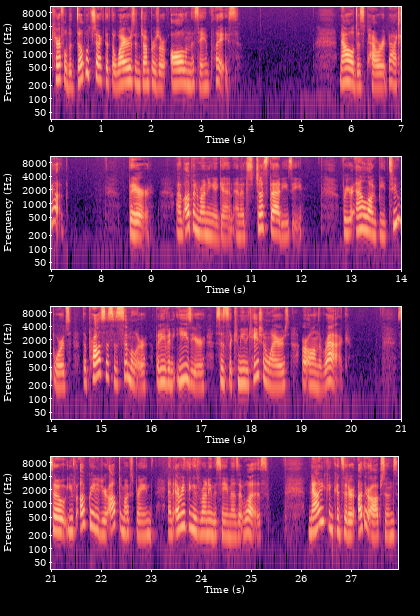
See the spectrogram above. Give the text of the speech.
Careful to double check that the wires and jumpers are all in the same place. Now I'll just power it back up. There, I'm up and running again, and it's just that easy. For your analog B2 boards, the process is similar, but even easier since the communication wires are on the rack. So you've upgraded your Optomux brains and everything is running the same as it was. Now you can consider other options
